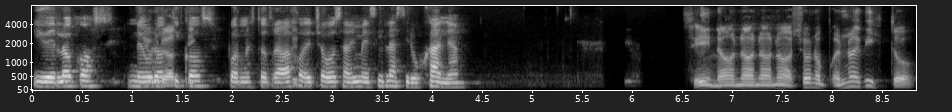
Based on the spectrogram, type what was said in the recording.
y de locos neuróticos por nuestro trabajo. De hecho, vos a mí me decís la cirujana. Sí, no, no, no, no, yo no, no he visto,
